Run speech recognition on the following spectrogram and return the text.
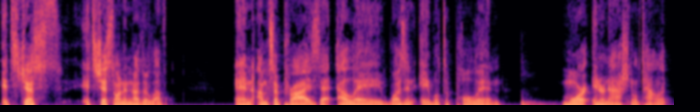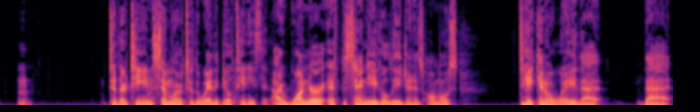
it's just it's just on another level. And I'm surprised that LA wasn't able to pull in more international talent Hmm. to their team, similar to the way the Guiltinis did. I wonder if the San Diego Legion has almost taken away that that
